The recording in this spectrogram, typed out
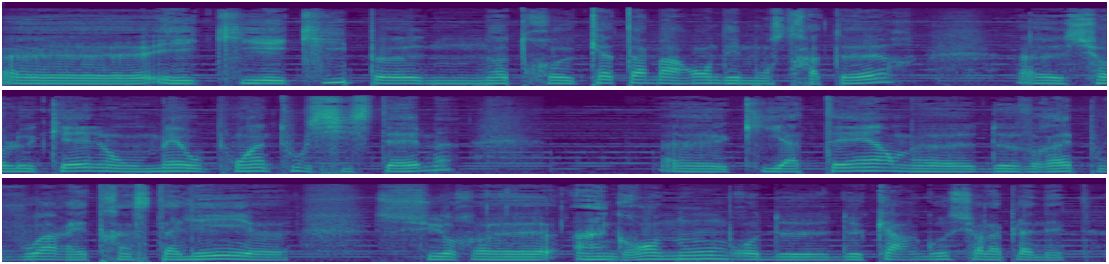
et qui équipe notre catamaran démonstrateur euh, sur lequel on met au point tout le système euh, qui à terme euh, devrait pouvoir être installé sur un grand nombre de, de cargos sur la planète.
